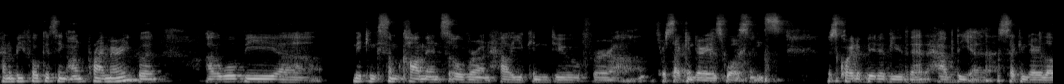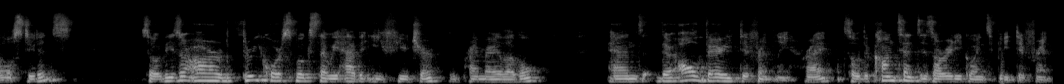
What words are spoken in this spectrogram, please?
kind of be focusing on primary, but I will be uh, making some comments over on how you can do for uh, for secondary as well, since there's quite a bit of you that have the uh, secondary level students. So these are our three course books that we have at eFuture, the primary level. And they're all very differently, right? So the content is already going to be different.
